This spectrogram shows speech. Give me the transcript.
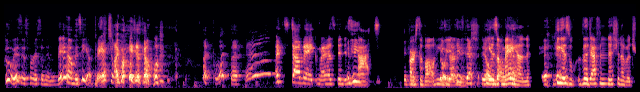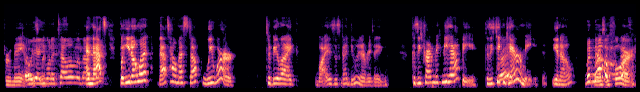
who is this person? And damn, is he a bitch? Like, why he just go? like, what the hell? my stomach my husband is he- not first of all he Oh, is yeah, he's def- he is no, a man def- he is the definition of a true man Oh yeah, you want to tell him about? and that? that's but you know what that's how messed up we were to be like why is this guy doing everything because he's trying to make me happy because he's taking Right. care of me you know but no, whereas that's- before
